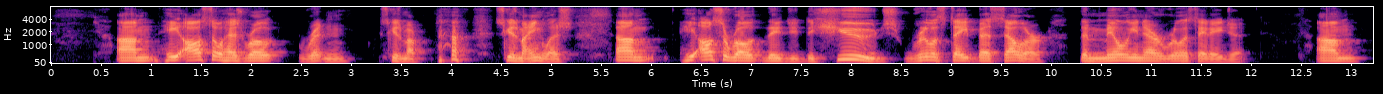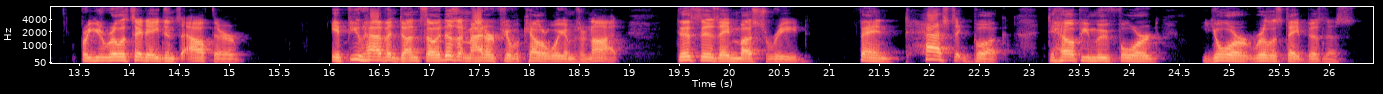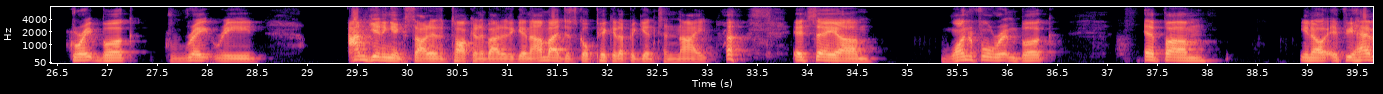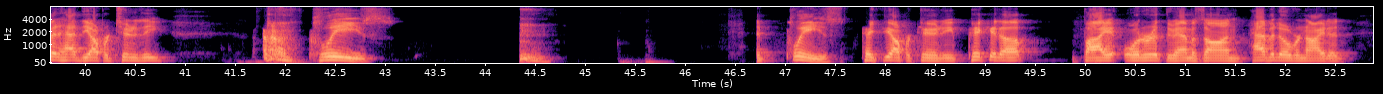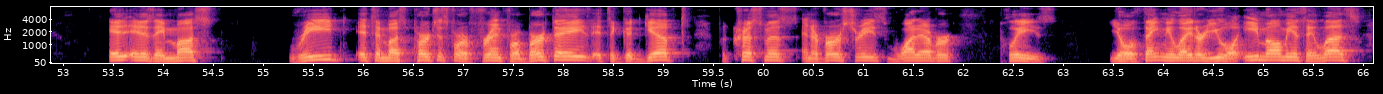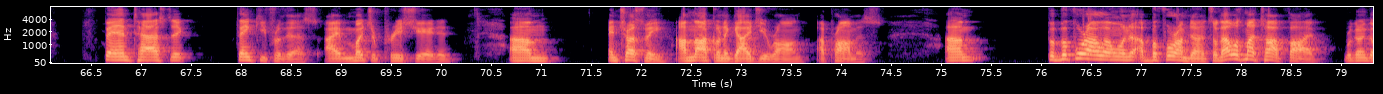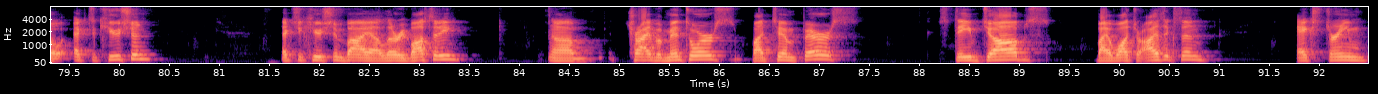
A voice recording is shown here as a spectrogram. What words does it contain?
Um, he also has wrote written excuse my excuse my English. Um, he also wrote the, the, huge real estate bestseller, The Millionaire Real Estate Agent. Um, for you real estate agents out there, if you haven't done so, it doesn't matter if you're with Keller Williams or not. This is a must read. Fantastic book to help you move forward your real estate business. Great book, great read. I'm getting excited talking about it again. I might just go pick it up again tonight. it's a um, wonderful written book. If um, you know, if you haven't had the opportunity, please, please take the opportunity, pick it up, buy it, order it through Amazon, have it overnighted. it, it is a must read. It's a must purchase for a friend for a birthday. It's a good gift for Christmas, anniversaries, whatever, please, you'll thank me later. You will email me and say, Les, fantastic. Thank you for this. I much appreciated. Um, and trust me, I'm not going to guide you wrong. I promise. Um, but before I want before I'm done, so that was my top five. We're going to go execution, execution by uh, Larry Bossidy, um, Tribe of Mentors by Tim Ferriss, Steve Jobs, by Walter Isaacson, Extreme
